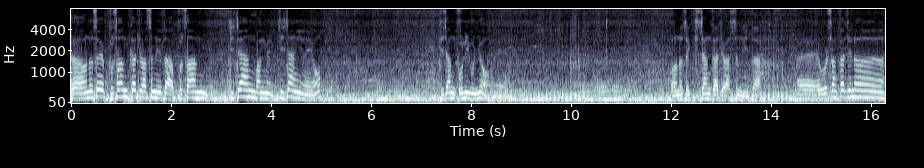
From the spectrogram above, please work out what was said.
자, 어느새 부산까지 왔습니다. 부산 기장 방면, 기장이네요. 기장군이군요. 예. 어느새 기장까지 왔습니다. 에, 울산까지는 한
